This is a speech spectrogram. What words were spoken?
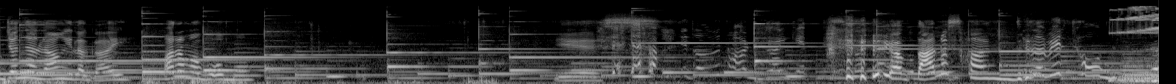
doon, dyan niya lang ilagay. Para mabuo mo. Yes. It's a bit hard, like it. you have Thanos hand. It's a bit hard.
